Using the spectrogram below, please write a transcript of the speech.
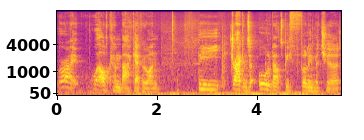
Right, welcome back everyone. The dragons are all about to be fully matured.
